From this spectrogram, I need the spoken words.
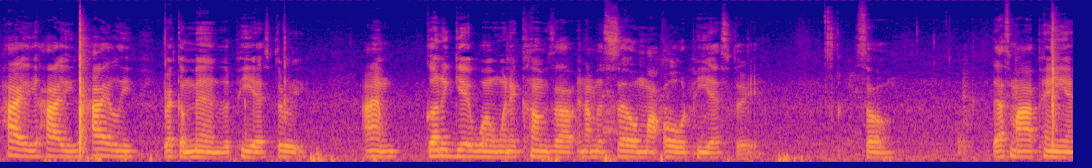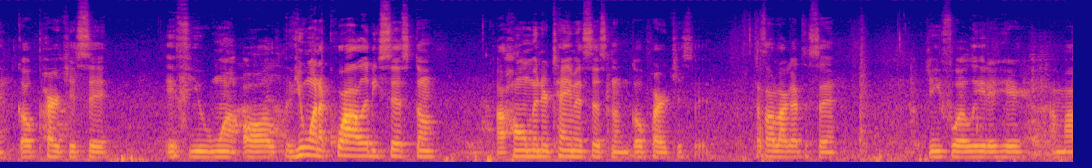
highly, highly, highly recommend the PS3. I'm gonna get one when it comes out, and I'm gonna sell my old PS3. So that's my opinion. Go purchase it if you want all. If you want a quality system, a home entertainment system, go purchase it. That's all I got to say. G4 leader here. I'm out.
